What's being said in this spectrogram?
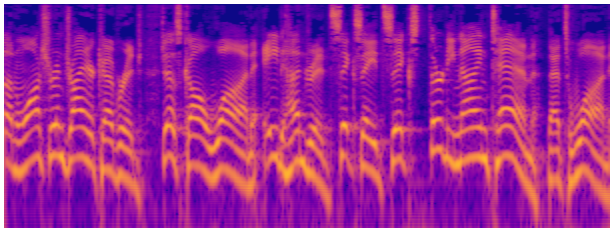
on washer and dryer coverage. Just call 1 800 686 3910. That's 1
